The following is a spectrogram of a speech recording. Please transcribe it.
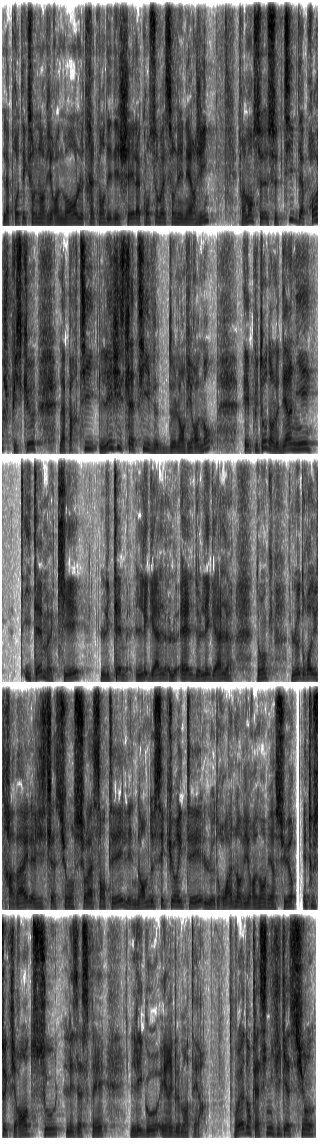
la protection de l'environnement, le traitement des déchets, la consommation de l'énergie, vraiment ce, type d'approche, puisque la partie législative de l'environnement est plutôt dans le dernier item qui est l'item légal, le L de légal, donc le droit du travail, la législation sur la santé, les normes de sécurité, le droit de l'environnement bien sûr, et tout ce qui rentre sous les aspects légaux et réglementaires. Voilà donc la signification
